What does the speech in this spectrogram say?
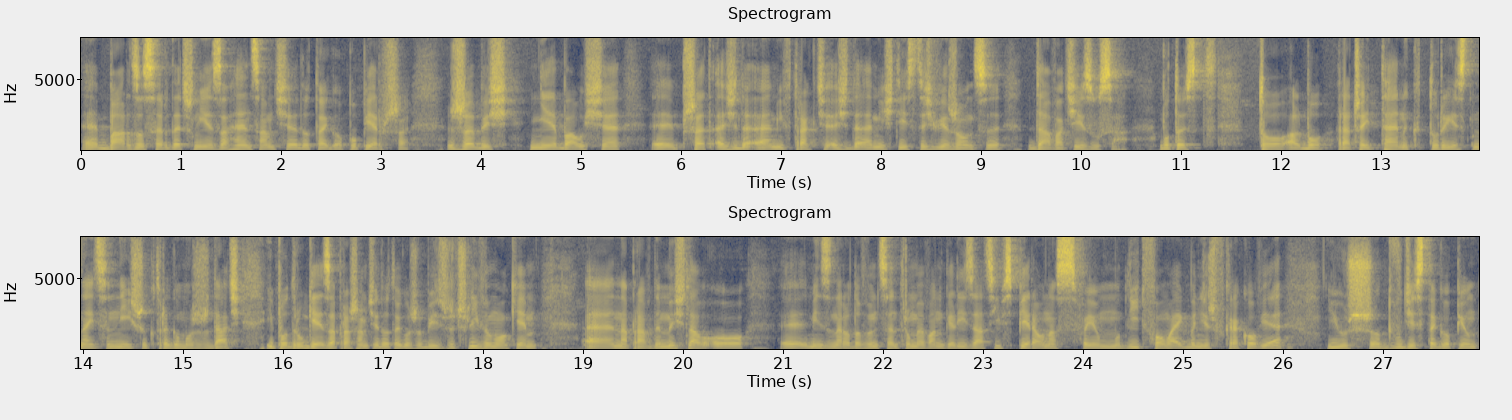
E, Bardzo serdecznie zachęcam Cię do tego, po pierwsze, żebyś nie bał się przed SDM i w trakcie SDM, jeśli jesteś wierzący, dawać Jezusa, bo to jest to, albo raczej ten, który jest najcenniejszy, którego możesz dać. I po drugie, zapraszam Cię do tego, żebyś życzliwym okiem e, naprawdę myślał o Międzynarodowym Centrum Ewangelizacji, wspierał nas swoją modlitwą, a jak będziesz w Krakowie już od 25,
